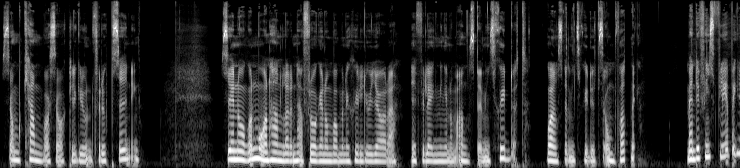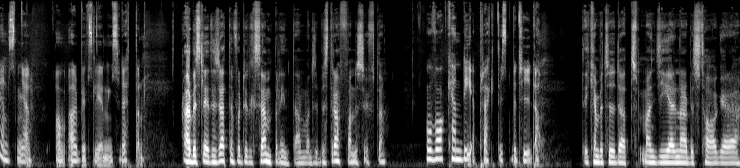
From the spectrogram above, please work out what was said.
som kan vara saklig grund för uppsägning. Så i någon mån handlar den här frågan om vad man är skyldig att göra i förlängningen om anställningsskyddet och anställningsskyddets omfattning. Men det finns fler begränsningar av arbetsledningsrätten. Arbetsledningsrätten får till exempel inte användas i bestraffande syfte. Och vad kan det praktiskt betyda? Det kan betyda att man ger en arbetstagare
